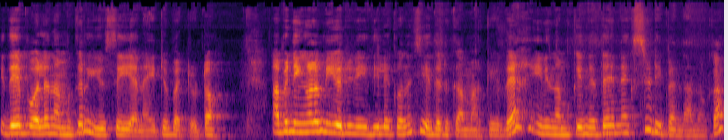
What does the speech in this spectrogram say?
ഇതേപോലെ നമുക്ക് റീയൂസ് ചെയ്യാനായിട്ട് പറ്റും കേട്ടോ അപ്പം നിങ്ങളും ഈ ഒരു രീതിയിലേക്ക് ഒന്ന് ചെയ്തെടുക്കാൻ മറക്കരുത്. ഇനി നമുക്ക് ഇന്നത്തെ നെക്സ്റ്റ് ഡിപ്പ് എന്താണെന്ന് നോക്കാം.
